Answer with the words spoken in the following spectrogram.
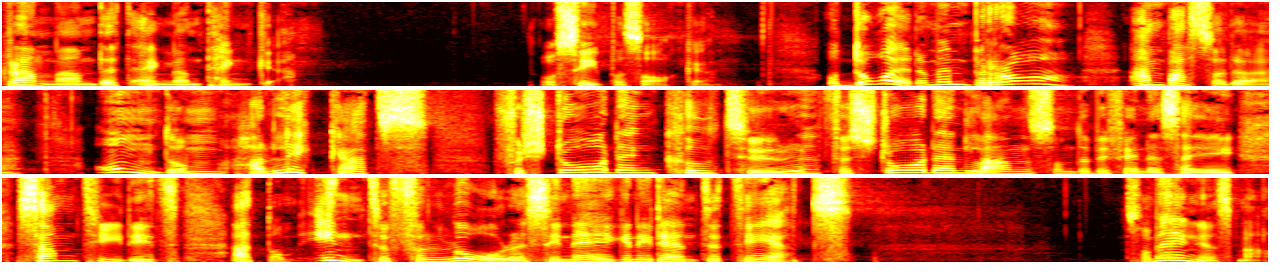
grannlandet England tänker. Och se på saker. Och då är de en bra ambassadör. Om de har lyckats förstå den kultur, förstå den land som de befinner sig i. Samtidigt att de inte förlorar sin egen identitet som engelsman.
